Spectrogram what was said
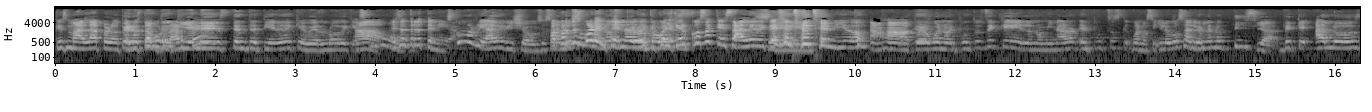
Que es mala, pero te pero gusta te entretiene, te entretiene de que verlo, de que ah, es como... es entretenida. Es como reality shows, o sea, Aparte es cuarentena, de que cualquier cosa que sale de que es entretenido. Ajá, pero bueno, el punto es de que lo nominaron, el punto es que, bueno, sí, y luego salió la noticia de que a los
